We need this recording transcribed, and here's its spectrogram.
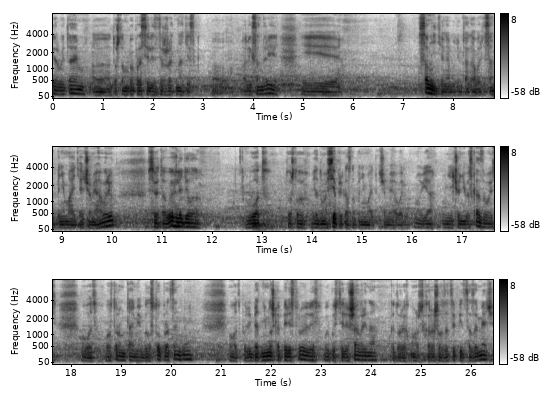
Первый тайм, э, то, что мы попросили сдержать натиск э, Александрии и сомнительно, будем так говорить, сами понимаете, о чем я говорю. Все это выглядело. Вот. То, что, я думаю, все прекрасно понимают, о чем я говорю. Ну, я ничего не высказываюсь. Вот. Во втором тайме был стопроцентный. Вот. Ребят немножко перестроились, выпустили Шаврина, который может хорошо зацепиться за мяч.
